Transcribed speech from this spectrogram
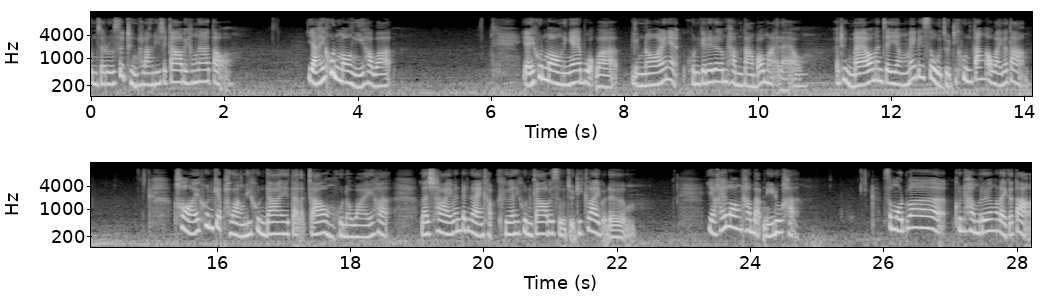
คุณจะรู้สึกถึงพลังที่จะก้าวไปข้างหน้าต่อ อยากให้คุณมองอย่างนี้ค่ะว่า อยากให้คุณมองในแง่บวกว่า อย่างน้อยเนี่ย คุณก็ได้เริ่มทำตามเป้าหมายแล้วและถึงแม้ว่ามันจะยังไม่ไปสู่จุดที่คุณตั้งเอาไว้ก็ตาม ขอให้คุณเก็บพลังที่คุณได้ในแต่ละก้าวของคุณเอาไว้ค่ะ และใช้มันเป็นแรงขับเคลื่อนให้คุณก้าวไปสู่จุดที่ไกลกว่าเดิม อยากให้ลองทำแบบนี้ดูค่ะ สมมติว่าคุณทำเรื่องอะไรก็ตาม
